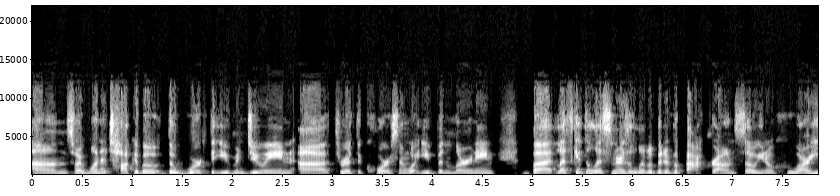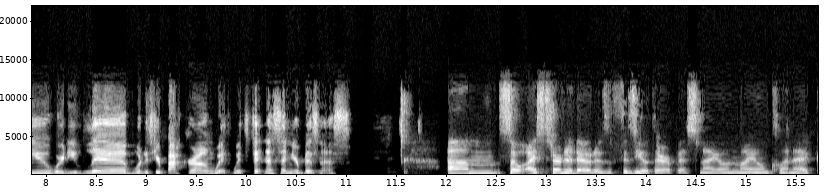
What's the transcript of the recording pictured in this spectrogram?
Um, so I want to talk about the work that you've been doing uh, throughout the course and what you've been learning. But let's give the listeners a little bit of a background. So, you know, who are you? Where do you live? What is your background with, with fitness and your business? Um, so I started out as a physiotherapist and I owned my own clinic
